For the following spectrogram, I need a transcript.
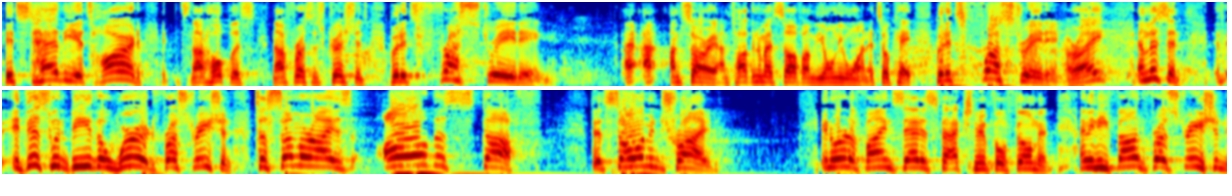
It's heavy. It's hard. It's not hopeless, not for us as Christians, but it's frustrating. I, am sorry, I'm talking to myself. I'm the only one. It's okay. But it's frustrating, all right? And listen, if, if this would be the word frustration to summarize all the stuff that Solomon tried in order to find satisfaction and fulfillment. I mean, he found frustration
